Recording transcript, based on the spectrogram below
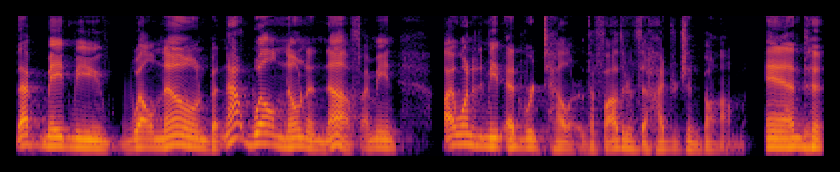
That made me well known, but not well known enough. I mean, I wanted to meet Edward Teller, the father of the hydrogen bomb. and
